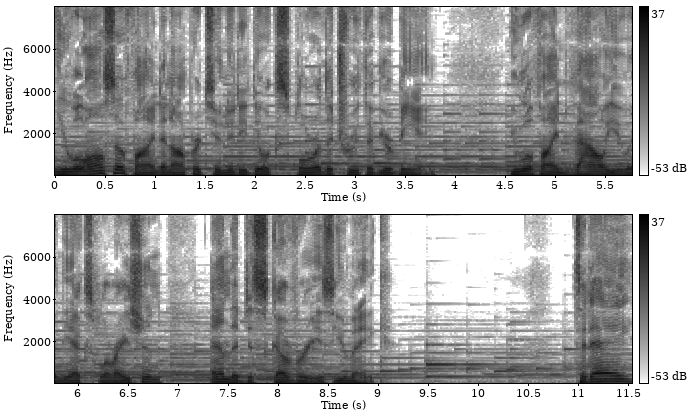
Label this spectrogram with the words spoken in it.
you will also find an opportunity to explore the truth of your being. You will find value in the exploration and the discoveries you make. Today,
